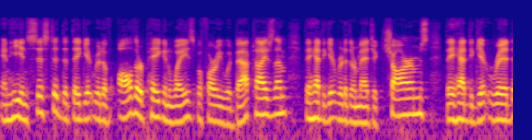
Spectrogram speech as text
and he insisted that they get rid of all their pagan ways before he would baptize them. They had to get rid of their magic charms, they had to get rid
